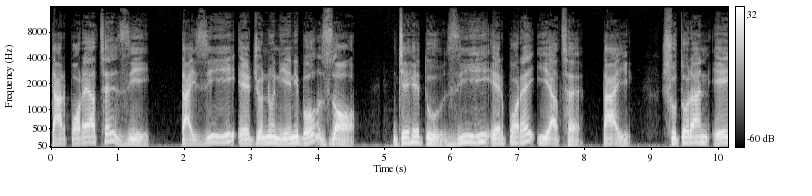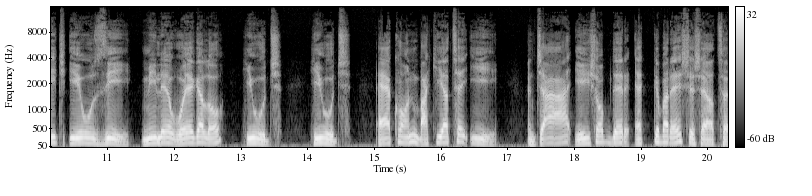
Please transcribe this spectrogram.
তারপরে আছে জি। তাই জি এর জন্য নিয়ে নিব জ। যেহেতু জি এর পরে ই আছে, তাই। সুতরাং এইচ ইউ জি মিলে হয়ে গেল হিউজ হিউজ। এখন বাকি আছে ই, যা এই শব্দের একেবারে শেষে আছে।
